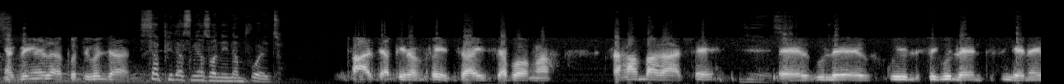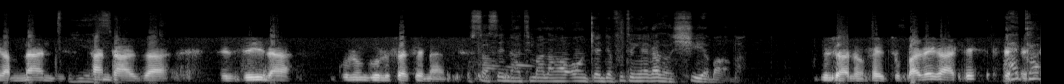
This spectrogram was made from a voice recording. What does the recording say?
Ngiyakubingela futhi kunjani siyaphila singezwa nina mfowethu. Ah siyaphila mfethu. Hayi siyabonga. Sahamba kahle. Eh kule sikulento singene kamnandi. Sithandaza sizila. uNkulunkulu sasenazi usasenathi malanga onke nje futhi ngeke azashiye baba. Kunjalo mfethu. Bhale kahle. Hayi cha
